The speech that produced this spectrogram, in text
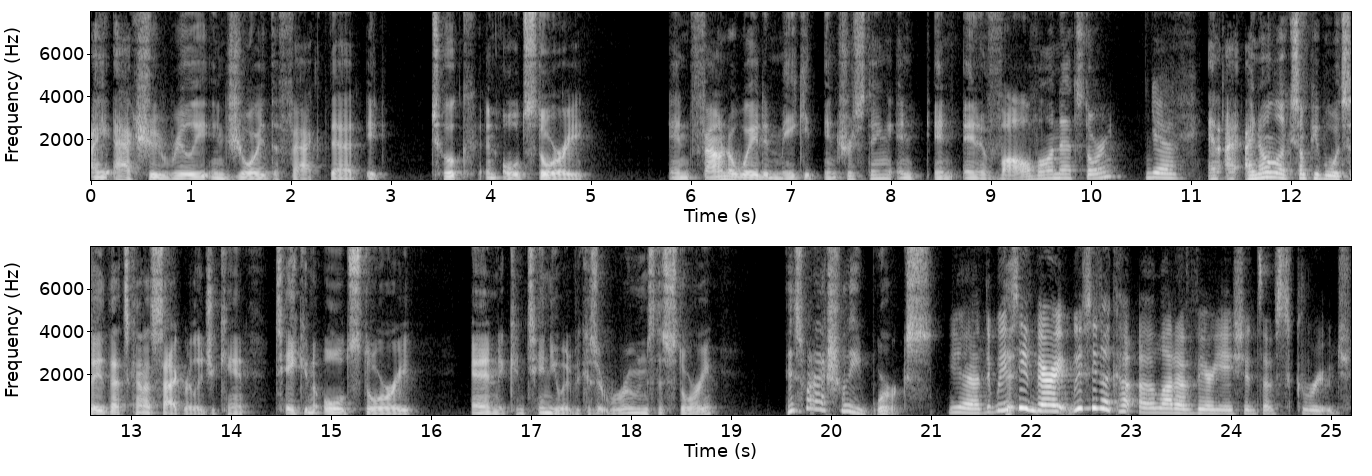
I actually really enjoyed the fact that it took an old story and found a way to make it interesting and and, and evolve on that story. Yeah. and I, I know like some people would say that's kind of sacrilege. You can't take an old story and continue it because it ruins the story this one actually works Yeah, we've seen very we've seen a, a lot of variations of Scrooge.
